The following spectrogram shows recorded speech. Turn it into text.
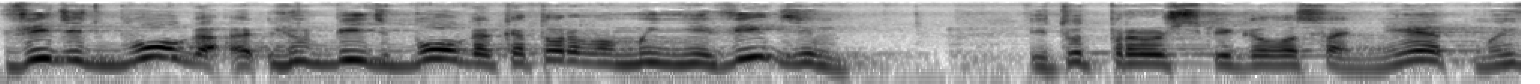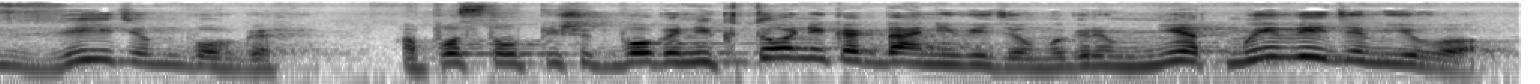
Видеть Бога, любить Бога, которого мы не видим, и тут пророческие голоса, нет, мы видим Бога. Апостол пишет, Бога никто никогда не видел. Мы говорим, нет, мы видим Его.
